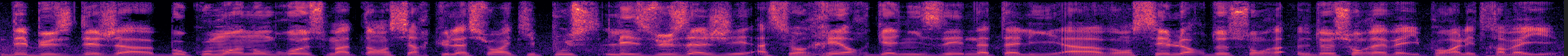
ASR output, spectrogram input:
Des bus déjà beaucoup moins nombreux ce matin en circulation et qui poussent les usagers à se réorganiser. Nathalie a avancé l'heure de son, réveil pour aller travailler.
